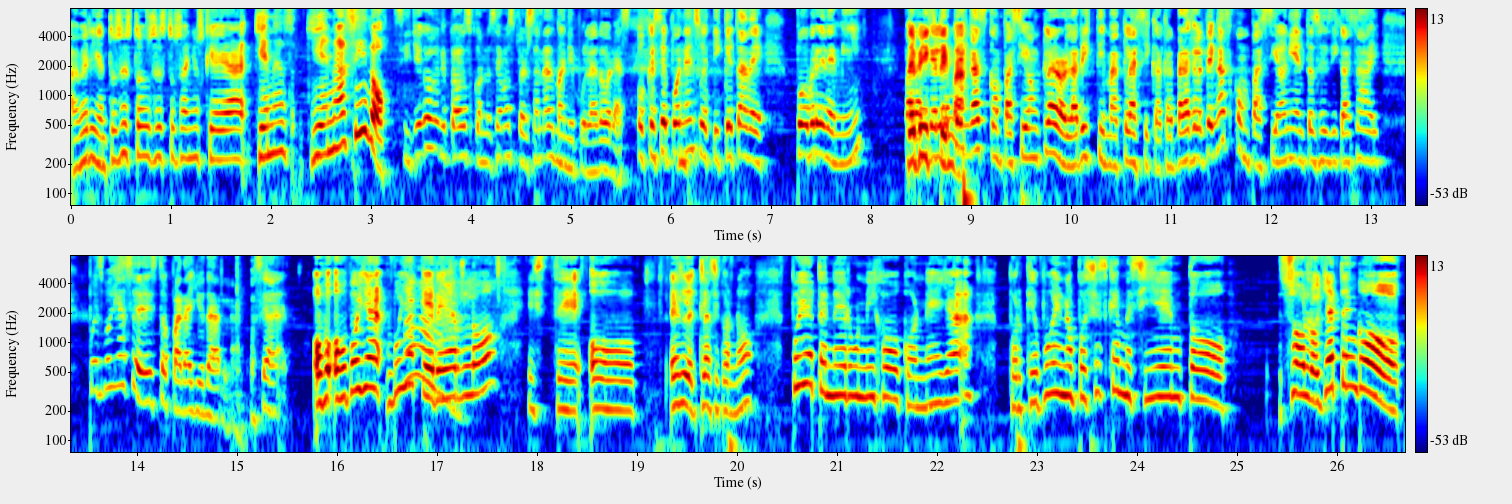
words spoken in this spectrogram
A ver, y entonces todos estos años, que ha, ¿quién, es, ¿quién ha sido? Sí, yo creo que todos conocemos personas manipuladoras o que se ponen su etiqueta de pobre de mí para que le tengas compasión, claro, la víctima clásica, para que le tengas compasión y entonces digas, ay, pues voy a hacer esto para ayudarla. O sea, o, voy a voy a ah. quererlo, este, o es el clásico, ¿no? voy a tener un hijo con ella porque bueno, pues es que me siento solo, ya tengo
